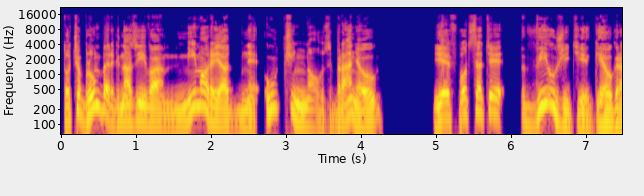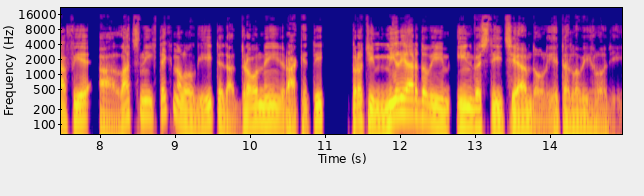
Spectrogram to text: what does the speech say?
To, čo Bloomberg nazýva mimoriadne účinnou zbraňou, je v podstate využitie geografie a lacných technológií, teda dróny, rakety, proti miliardovým investíciám do lietadlových lodí.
